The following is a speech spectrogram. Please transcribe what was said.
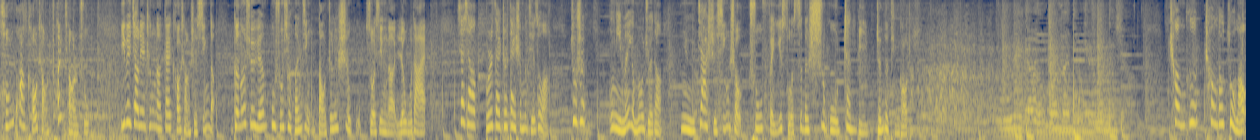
横跨考场穿墙而出。一位教练称呢，该考场是新的。可能学员不熟悉环境导致了事故，所幸呢人无大碍。夏夏不是在这带什么节奏啊，就是你们有没有觉得女驾驶新手出匪夷所思的事故占比真的挺高的？唱歌唱到坐牢，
